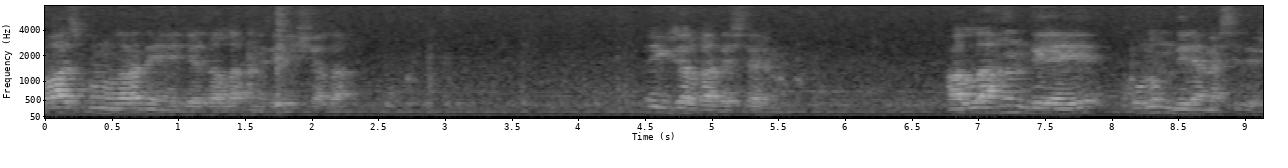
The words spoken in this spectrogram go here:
bazı konulara değineceğiz Allah'ın izniyle inşallah. Ey güzel kardeşlerim, Allah'ın dileği kulun dilemesidir.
